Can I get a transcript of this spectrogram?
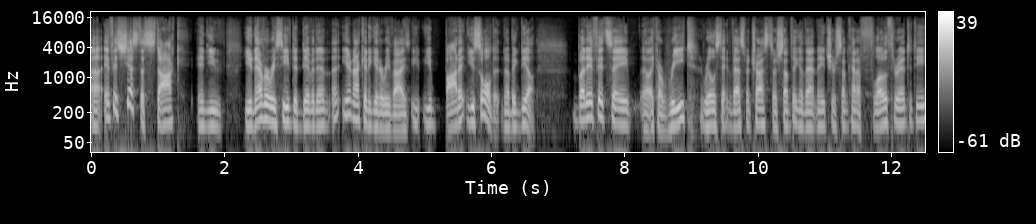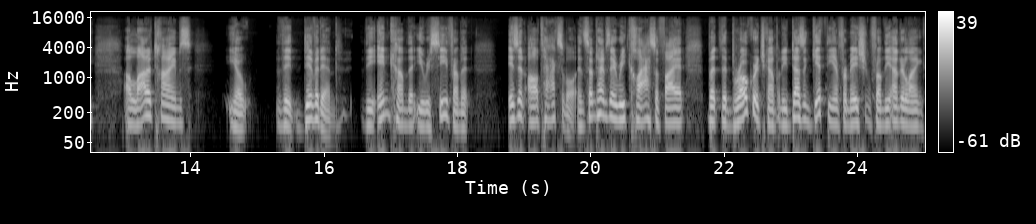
uh, if it's just a stock and you you never received a dividend, uh, you're not going to get a revised. You, you bought it and you sold it, no big deal. But if it's a like a REIT, real estate investment trust, or something of that nature, some kind of flow through entity, a lot of times, you know, the dividend, the income that you receive from it, isn't all taxable. And sometimes they reclassify it, but the brokerage company doesn't get the information from the underlying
